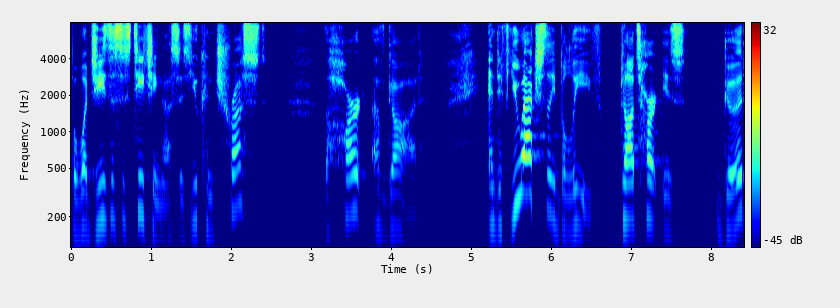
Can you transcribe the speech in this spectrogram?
But what Jesus is teaching us is you can trust the heart of God. And if you actually believe God's heart is good,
